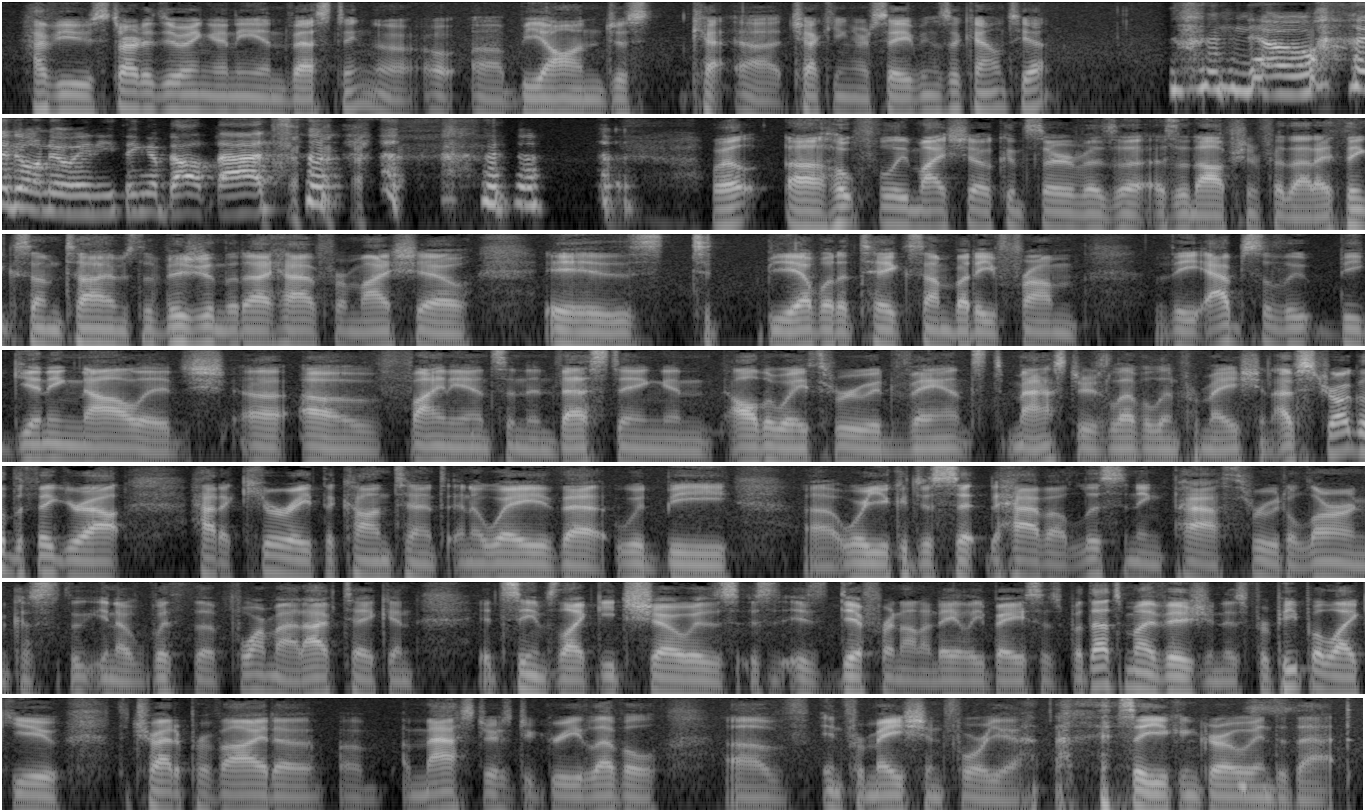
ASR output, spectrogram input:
Have you started doing any investing uh, uh, beyond just ca- uh, checking or savings accounts yet? no, I don't know anything about that. well, uh, hopefully, my show can serve as a as an option for that. I think sometimes the vision that I have for my show is to be able to take somebody from the absolute beginning knowledge uh, of finance and investing and all the way through advanced master's level information. I've struggled to figure out how to curate the content in a way that would be uh, where you could just sit have a listening path through to learn because you know with the format I've taken it seems like each show is, is, is different on a daily basis but that's my vision is for people like you to try to provide a, a, a master's degree level of information for you so you can grow into that.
